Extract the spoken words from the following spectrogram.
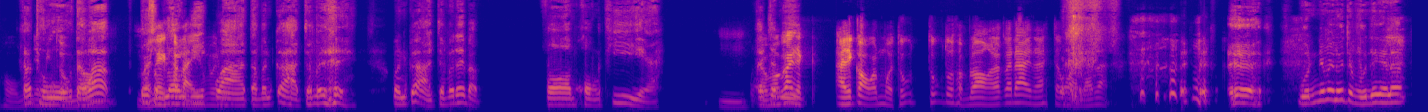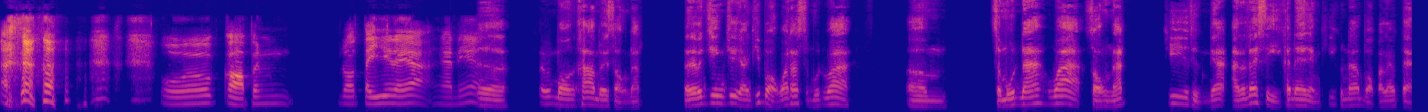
โหมันก็ยังถูมีกสำรองแต่ว่าหตัวมายเลขสำรอเท่างไหร่ดีไม่กว่ารู้แต่มันก็อาจจะไม่ได้ มันก็อาจจะไม่ได้แบบ ฟอร์มคงที่ไงอืมก็แต่จะมันก็มีจะ อาจจะกรอกกันหมดทุกทุกตัวสำรองแล้วก็ได้นะจังหวะนั้นอะเออหมุนนี่ไม่รู้จะหมุนยังไงแล้วโอ้กรอบเป็นโรตีเลยอะ งานเนี้ยเออแล้วมองข้ามเลยสองนัด แต่จริงๆอย่างที่บอกว่าถ้าสมมติว่า เออสมมตินะว่าสองนัดที่ถึงเนี้ยอาจจะได้สี่คะแนนอย่างที่คุณน้าบอกก็แล้ว แต่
